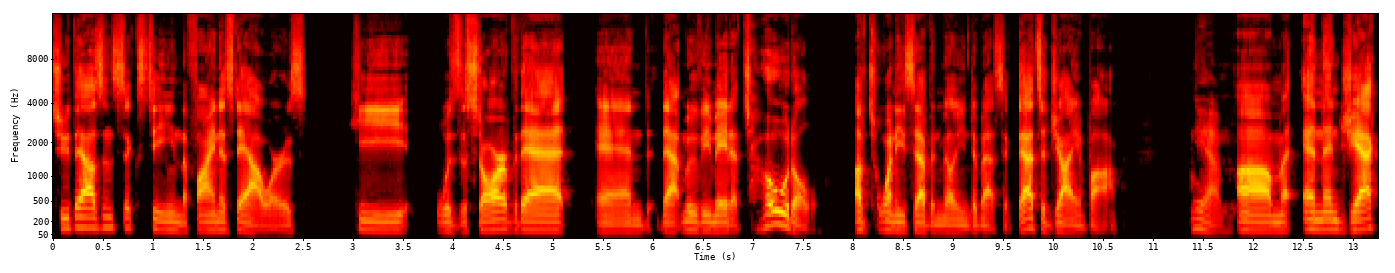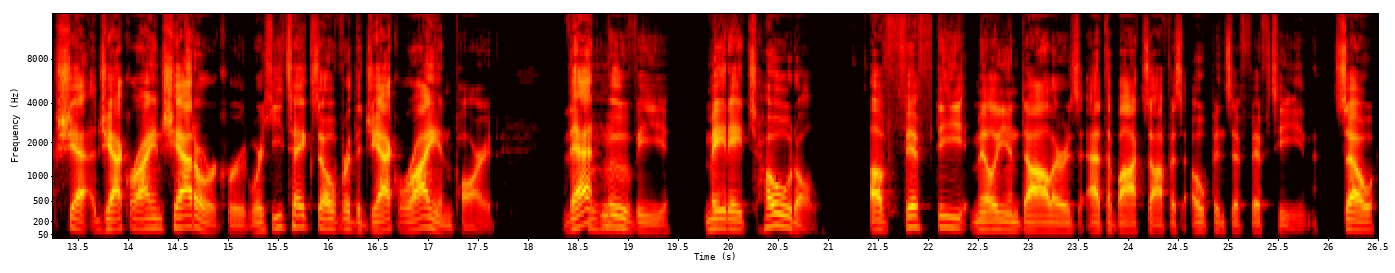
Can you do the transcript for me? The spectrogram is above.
2016, The Finest Hours. He was the star of that, and that movie made a total of 27 million domestic. That's a giant bomb. Yeah, Um, and then Jack Sha- Jack Ryan Shadow Recruit, where he takes over the Jack Ryan part. That Mhm. movie made a total of 50 million dollars at the box office, opens at 15. So,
